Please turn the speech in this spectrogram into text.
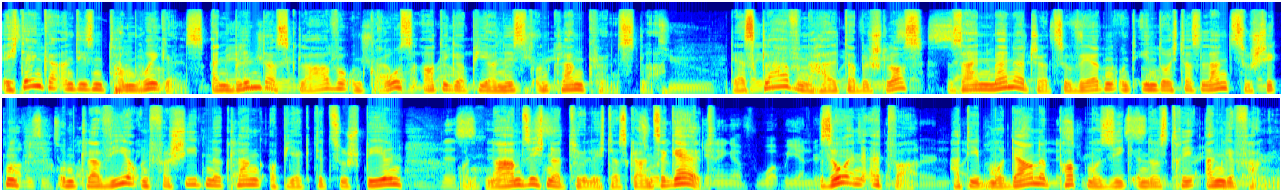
Ich denke an diesen Tom Wiggins, ein blinder Sklave und großartiger Pianist und Klangkünstler. Der Sklavenhalter beschloss, sein Manager zu werden und ihn durch das Land zu schicken, um Klavier und verschiedene Klangobjekte zu spielen und nahm sich natürlich das ganze Geld. So in etwa hat die moderne Popmusikindustrie angefangen.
